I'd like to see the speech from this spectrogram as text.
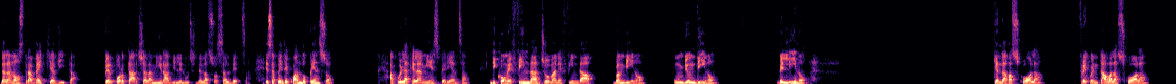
dalla nostra vecchia vita, per portarci alla mirabile luce della sua salvezza. E sapete quando penso a quella che è la mia esperienza di come fin da giovane, fin da bambino, un biondino, bellino, che andava a scuola, frequentava la scuola,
